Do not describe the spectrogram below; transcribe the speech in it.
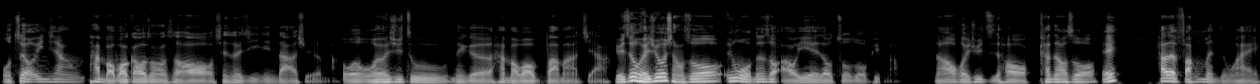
我最有印象，汉堡包高中的时候，咸水鸡已经大学了嘛。我我会去住那个汉堡包爸妈家。有一次回去，我想说，因为我那时候熬夜都做作品嘛，然后回去之后看到说，诶，他的房门怎么还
